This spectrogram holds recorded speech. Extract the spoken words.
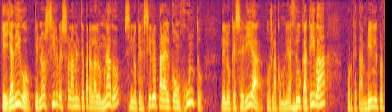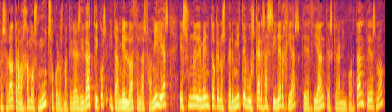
que ya digo que no sirve solamente para el alumnado, sino que sirve para el conjunto de lo que sería pues, la comunidad educativa, porque también el profesorado trabajamos mucho con los materiales didácticos y también lo hacen las familias, es un elemento que nos permite buscar esas sinergias que decía antes que eran importantes, ¿no?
